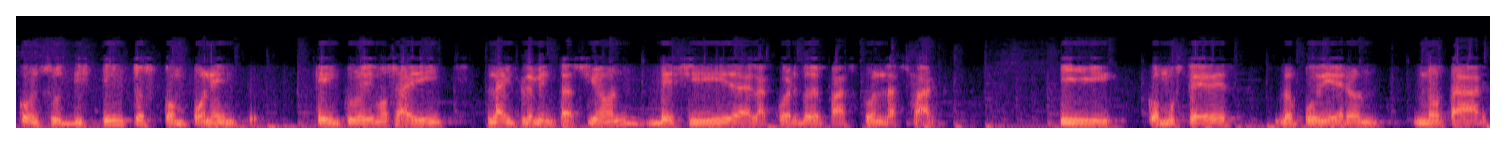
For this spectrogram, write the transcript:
con sus distintos componentes, que incluimos ahí la implementación decidida del acuerdo de paz con las FARC. Y como ustedes lo pudieron notar,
